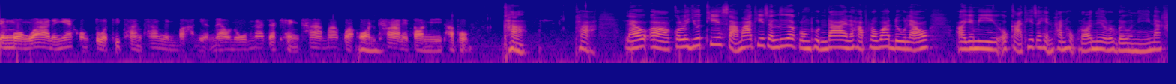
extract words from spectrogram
ยังมองว่าในแง่ของตัวทิศทางค่าเงินบาทเนี่ยแนวโน้มน่าจะแข็งค่ามากกว่าอ่อนค่าในตอนนี้ครับผม ค่ะ ค่ะ แล้วกลยุทธ์ที่สามารถที่จะเลือกลงทุนได้นะคะ เพราะว่าดูแล้วยังมีโอกาสที่จะเห็นพันหกร้อยในเร็วๆนี้นะค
